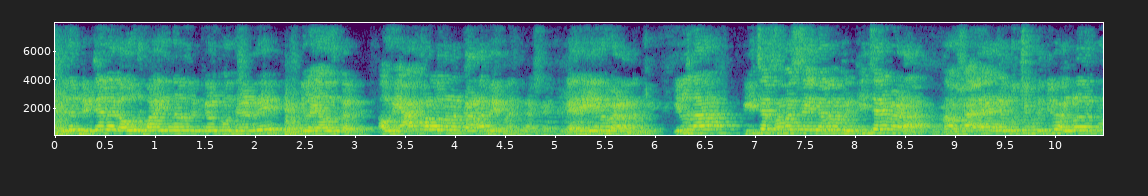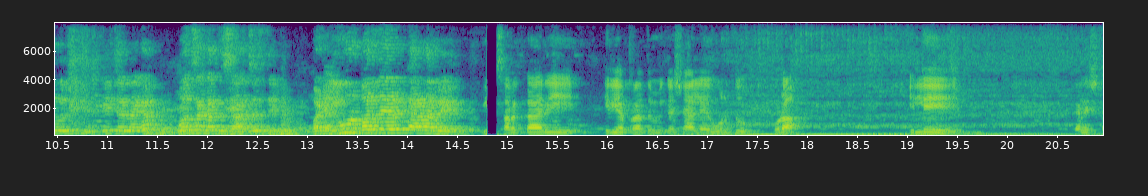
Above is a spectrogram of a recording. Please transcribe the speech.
ಇದನ್ನ ಡಿಟೇಲ್ ಆಗಿ ಅವ್ರ ಬಾಯಿಂದ ಕೇಳ್ಕೊಂತ ಕೇಳ್ಕೊಂಡ್ ಹೇಳ್ರಿ ಇಲ್ಲ ಯಾವ್ದು ಕರ್ರಿ ಅವ್ರು ಯಾಕೆ ಬರಲ್ಲ ಅನ್ನೋ ಕಾರಣ ಬೇಕು ನನಗೆ ಅಷ್ಟೇ. ಬೇರೆ ಏನು ಬೇಡ ನಮ್ಗೆ. ಇಲ್ಲ ಟೀಚರ್ ಸಮಸ್ಯೆ ಇದೆಲ್ಲ ನಮ್ಗೆ. ಟೀಚರೇ ಬೇಡ. ನಾವು ಶಾಲೆ ಹಂಗೆ ಮುಚ್ಚಿ ಬಿಡ್ತೀವಿ ಅಂಗಳ ಕುಂದ್ರಿಸಿ ಟೀಚರ್ನಾಗ ಓದ್ಸಕ್ಕಂತ ಹಚ್ಚಿಸ್ತೀವಿ ಬಟ್ ಇವ್ರು ಬರದೇ ಇರೋ ಕಾರಣ ಬೇಕು. ಸರ್ಕಾರಿ ಹಿರಿಯ ಪ್ರಾಥಮಿಕ ಶಾಲೆ ಉರ್ದು ಕೂಡ ಇಲ್ಲಿ ಕನಿಷ್ಠ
